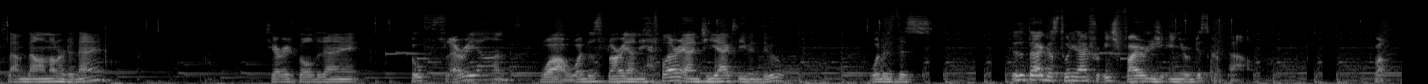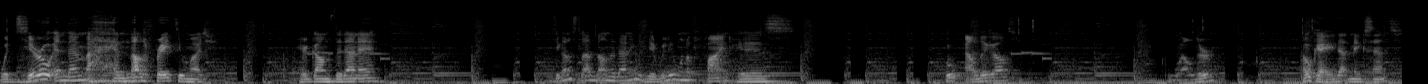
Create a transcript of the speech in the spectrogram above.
Slam down another Dedenne. Cherry Ball Dedenne. Oh, Flareon. Wow, what does Flareon, Flareon GX even do? What is this? This attack does 29 for each fire energy in your discard pile. Well, with zero in them, I am not afraid too much. Here comes the He gonna slap down Dedenne? Does he really want to find his... Oh, Eldegoss? Welder? Okay, that makes sense.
